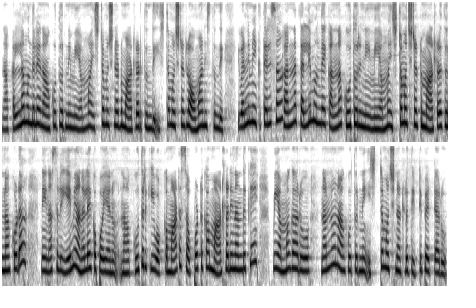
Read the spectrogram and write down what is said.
నా కళ్ళ ముందలే నా కూతుర్ని మీ అమ్మ ఇష్టం వచ్చినట్టు మాట్లాడుతుంది ఇష్టం వచ్చినట్లు అవమానిస్తుంది. ఇవన్నీ మీకు తెలుసా? కన్న తల్లి ముందే కన్న కూతురిని మీ అమ్మ ఇష్టం వచ్చినట్టు మాట్లాడుతున్నా కూడా నేను అసలు ఏమీ అనలేకపోయాను. నా కూతురికి ఒక్క మాట సపోర్ట్గా మాట్లాడినందుకే మీ అమ్మగారు నన్ను నా కూతుర్ని ఇష్టం వచ్చినట్లు తిట్టి పెట్టారు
